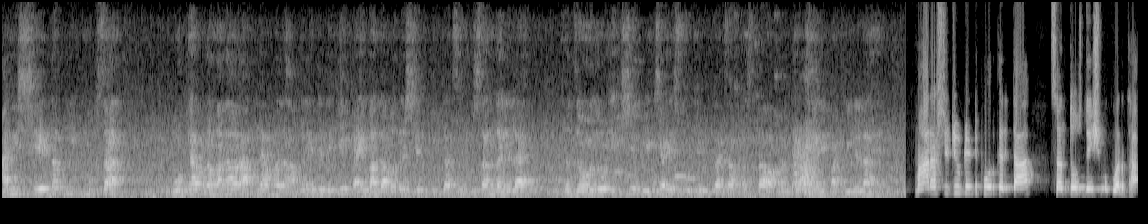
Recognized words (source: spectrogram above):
आणि शेतपीक नुकसान मोठ्या प्रमाणावर आपल्या आपल्या इथे देखील काही भागामध्ये शेत पिकाचं नुकसान झालेलं आहे. तर जवळजवळ एकशे बेचाळीस कोटी रुपयाचा प्रस्ताव आपण त्या ठिकाणी पाठविलेला आहे. महाराष्ट्र ट्वेंटी फोर करिता संतोष देशमुख वर्धा.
